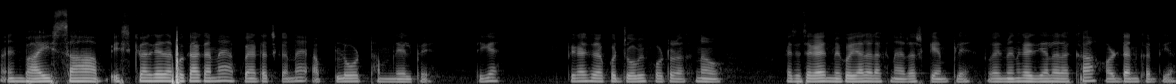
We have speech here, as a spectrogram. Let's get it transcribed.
एंड भाई साहब, इसके बाद गाइस आपको क्या करना है? आपको यहाँ टच करना है अपलोड थंबनेल पे। ठीक है? फिर गाइस फिर आपको जो भी फ़ोटो रखना हो। जैसे गाइस मेरे को ये रखना है रश गेम प्ले तो गाइस मैंने गाइस ये रखा और डन कर दिया।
